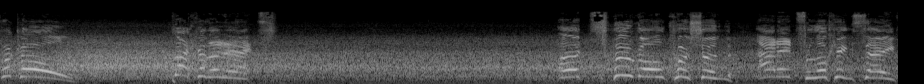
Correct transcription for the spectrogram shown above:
for goal! Back of the net! A two-goal cushion, and it's looking safe!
